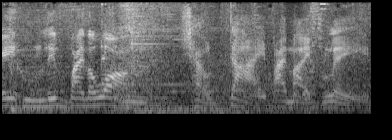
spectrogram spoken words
They who live by the wand shall die by my blade.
